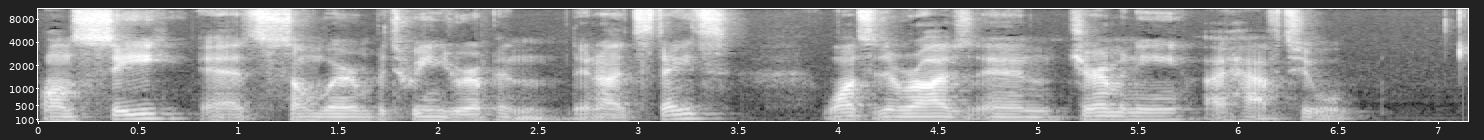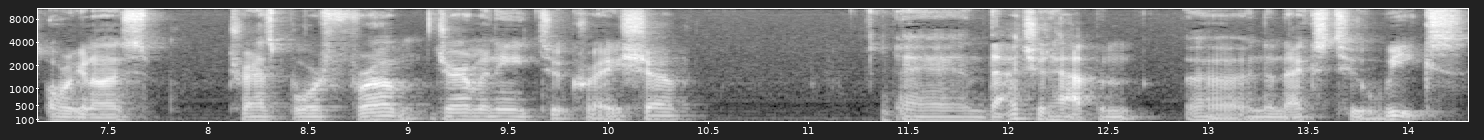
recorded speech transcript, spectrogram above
on sea. It's somewhere between Europe and the United States. Once it arrives in Germany, I have to organize transport from Germany to Croatia, and that should happen uh, in the next two weeks.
